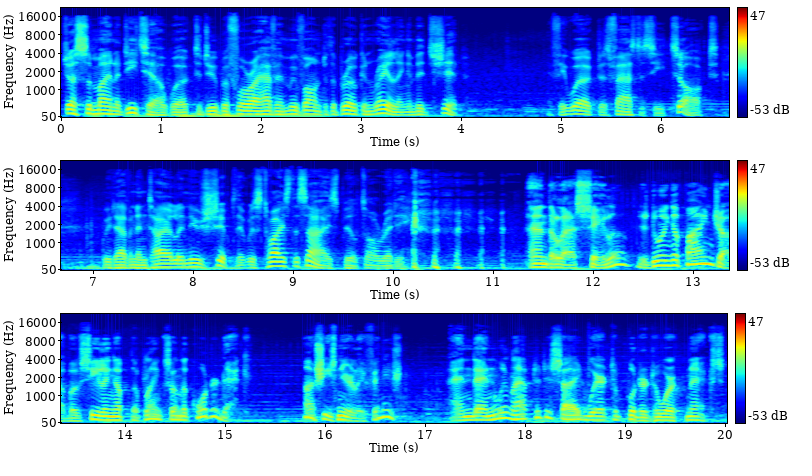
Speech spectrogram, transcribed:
Just some minor detail work to do before I have him move on to the broken railing amidship. If he worked as fast as he talked, we'd have an entirely new ship that was twice the size built already. And the last Selah is doing a fine job of sealing up the planks on the quarterdeck. Uh, she's nearly finished. And then we'll have to decide where to put her to work next.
